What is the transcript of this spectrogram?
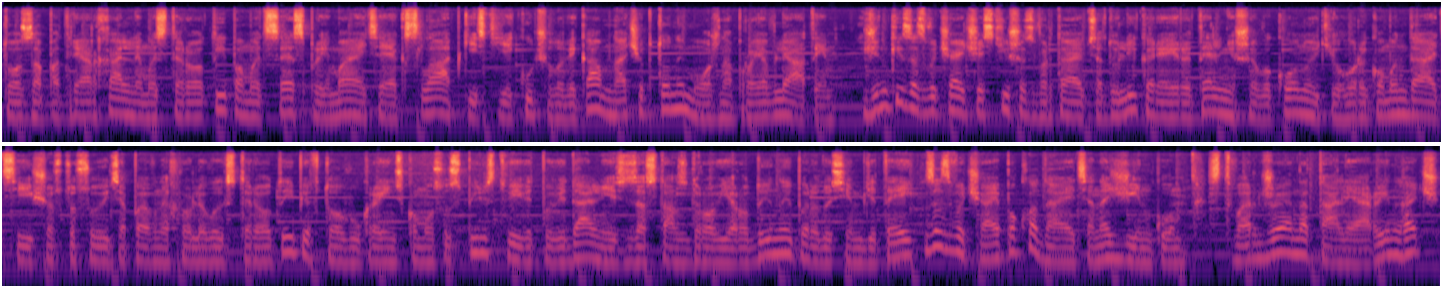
то за патріархальними стереотипами це сприймається як слабкість, яку чоловікам, начебто, не можна проявляти. Жінки зазвичай частіше звертаються до лікаря і ретельніше виконують його рекомендації. Що стосується певних рольових стереотипів, то в українському суспільстві відповідальність за стан здоров'я родини, передусім дітей, зазвичай покладається на жінку, стверджує Наталія Рингач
